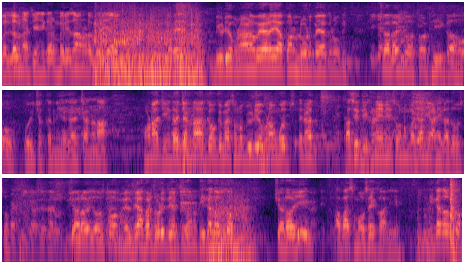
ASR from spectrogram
ਬੱਲਬ ਨਾ ਚੇਂਜ ਕਰ, ਮੇਰੇ ਹਿਸਾਬ ਨਾਲ ਫਿਰ ਯਾਰ। ਵੀਡੀਓ ਬਣਾਉਣ ਵੇਲੇ ਆਪਾਂ ਨੂੰ ਲੋਡ ਪਿਆ ਕਰੂਗੀ। ਚਲੋ ਜੀ ਦੋਸਤੋ ਠੀਕ ਆ ਹੋ ਕੋਈ ਚੱਕਰ ਨਹੀਂ ਹੈਗਾ ਚਾਨਣਾ। ਹੋਣਾ ਚਾਹੀਦਾ ਚੰਨਾ ਕਿਉਂਕਿ ਮੈਂ ਤੁਹਾਨੂੰ ਵੀਡੀਓ ਬਣਾਉਂਗਾ ਇਹਨਾਂ ਅਸੀਂ ਦਿਖਣੇ ਨਹੀਂ ਤੁਹਾਨੂੰ ਮਜ਼ਾ ਨਹੀਂ ਆਣੇਗਾ ਦੋਸਤੋ। ਚਲੋ ਜੀ ਦੋਸਤੋ ਮਿਲਦੇ ਆ ਫਿਰ ਥੋੜੀ ਦੇਰ ਚ ਤੁਹਾਨੂੰ ਠੀਕ ਆ ਦੋਸਤੋ? ਚਲੋ ਜੀ ਆਪਾਂ ਸਮੋਸੇ ਖਾ ਲਈਏ। ਠੀਕ ਆ ਦੋਸਤੋ?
